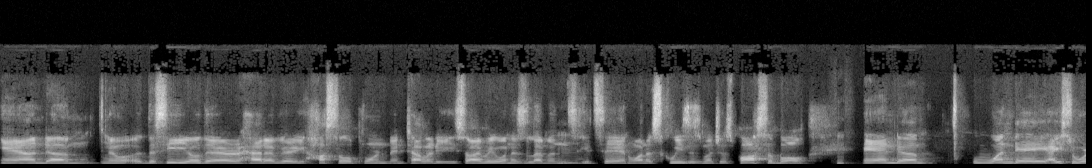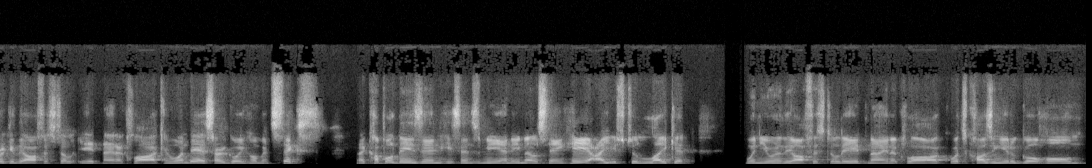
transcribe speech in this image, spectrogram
and um, you know the ceo there had a very hustle porn mentality. So everyone is lemons mm. he'd say and want to squeeze as much as possible. And um, one day i used to work in the office till 8 9 o'clock. And one day i started going home at 6 and a couple days in he sends me an email saying hey i used to like it when you were in the office till 8 9 o'clock. What's causing you to go home?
